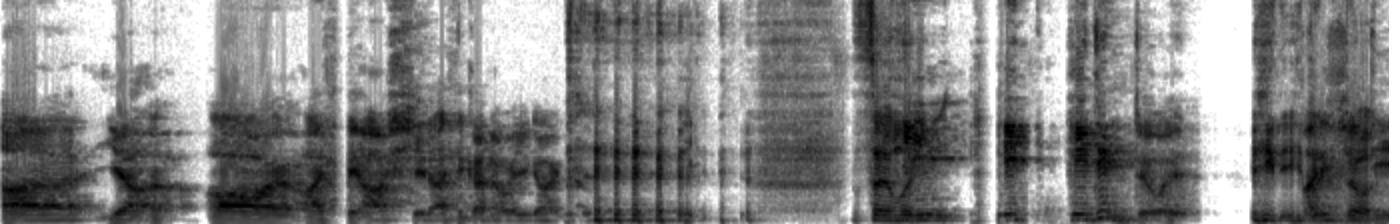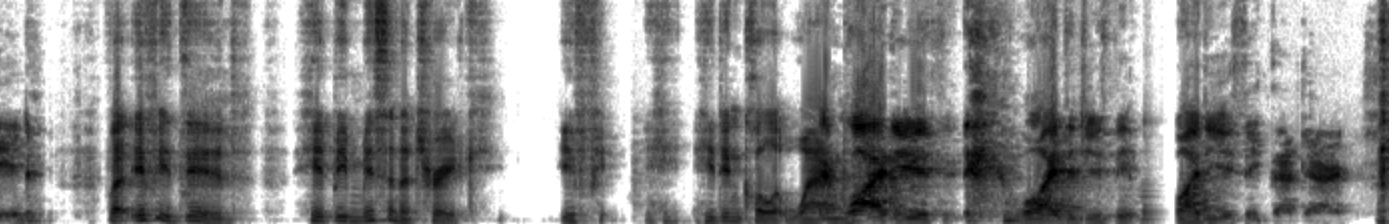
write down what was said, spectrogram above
uh, yeah. Uh, I think. Oh shit! I think I know where you're going. So look, he he he didn't do it. He, he but if he did, but if he did, he'd be missing a trick. If he, he didn't call it WAP. And why do you? Th- why did you think? Why do you think that, Gary?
